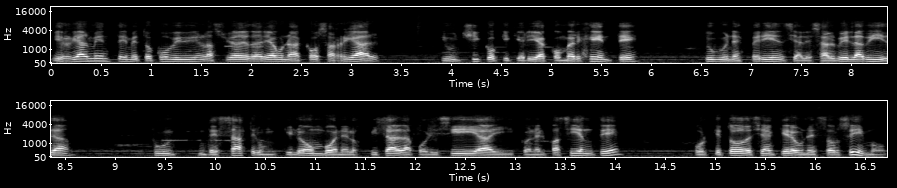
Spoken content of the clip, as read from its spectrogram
y realmente me tocó vivir en la ciudad de Daria una cosa real, de un chico que quería comer gente, tuve una experiencia, le salvé la vida, fue un desastre, un quilombo en el hospital, la policía y con el paciente, porque todos decían que era un exorcismo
